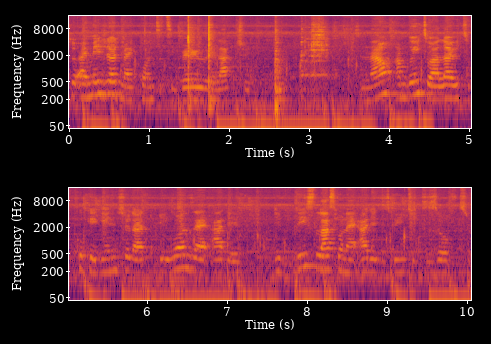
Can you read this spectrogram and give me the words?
so I measured my quantity very well actually. So now I'm going to allow it to cook again so that the ones I added the, this last one I added is going to dissolve too.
